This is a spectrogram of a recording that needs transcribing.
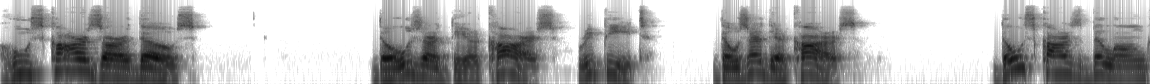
Whose cars are those? Those are their cars. Repeat. Those are their cars. Those cars belong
